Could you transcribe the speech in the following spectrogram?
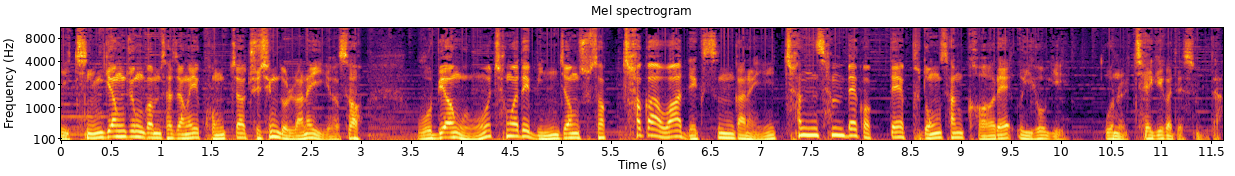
이 진경준 검사장의 공짜 주식 논란에 이어서 우병우 청와대 민정수석 처가와 넥슨 간의 1,300억대 부동산 거래 의혹이 오늘 제기가 됐습니다.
